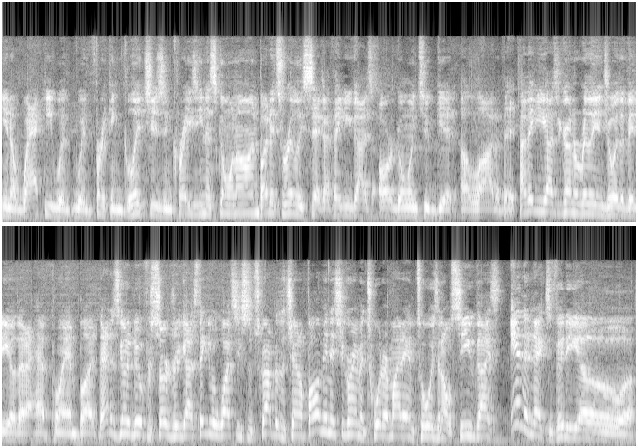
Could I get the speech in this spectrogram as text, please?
you know, wacky with, with freaking glitches and craziness going on, but it's really sick. I think you guys are going to get a lot of it. I think you guys are going to really enjoy the video that I have planned, but that is going to do it for surgery, guys. Thank you for watching. Subscribe to the channel. Follow me on Instagram and Twitter, My Damn Toys, and I will see you guys in the next video.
